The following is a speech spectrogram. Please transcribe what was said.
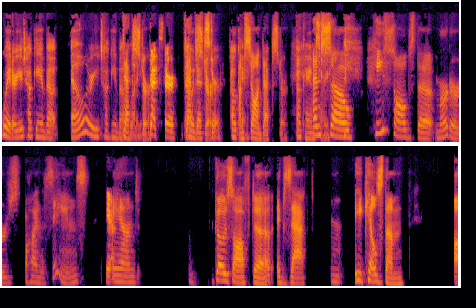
Wait, are you talking about L or are you talking about Light? dexter Dexter Oh, Dexter. Dexter. Okay. i'm still on dexter okay. I'm and sorry. so he solves the murders behind the scenes Yeah. and goes off to exact he kills them uh,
